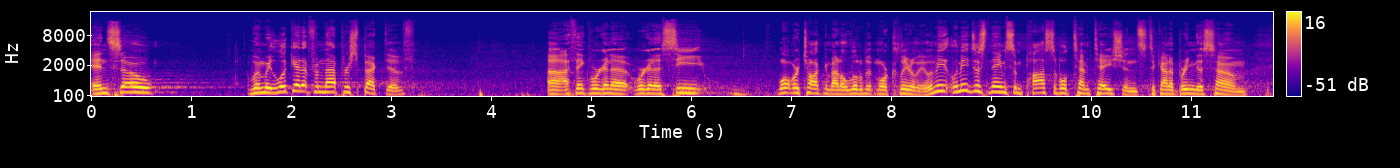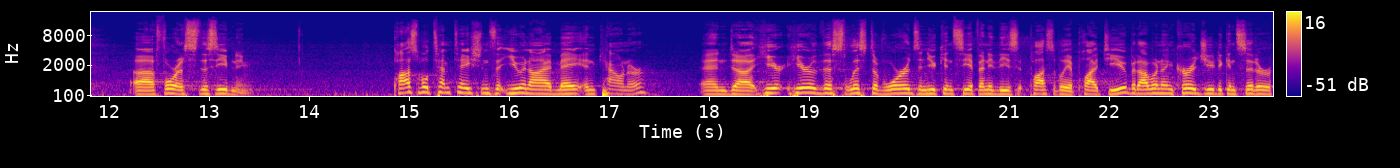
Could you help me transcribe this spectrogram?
And so when we look at it from that perspective, uh, I think we're gonna we're gonna see what we're talking about a little bit more clearly. Let me let me just name some possible temptations to kind of bring this home uh, for us this evening. Possible temptations that you and I may encounter. And uh, here, here this list of words, and you can see if any of these possibly apply to you. But I want to encourage you to consider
